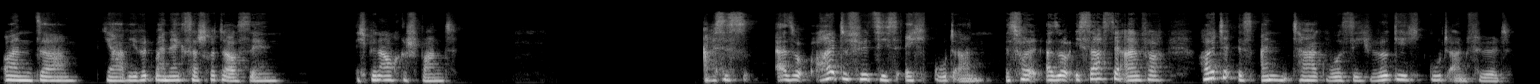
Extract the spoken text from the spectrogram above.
Und äh, ja, wie wird mein nächster Schritt aussehen? Ich bin auch gespannt. Aber es ist, also heute fühlt es sich echt gut an. Es, also ich sag's dir einfach, heute ist ein Tag, wo es sich wirklich gut anfühlt,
